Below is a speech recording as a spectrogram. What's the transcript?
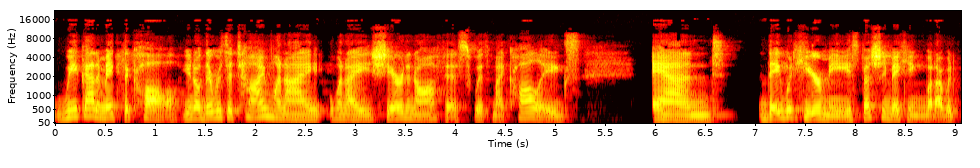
we've got to make the call. You know, there was a time when I when I shared an office with my colleagues, and they would hear me, especially making what I would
